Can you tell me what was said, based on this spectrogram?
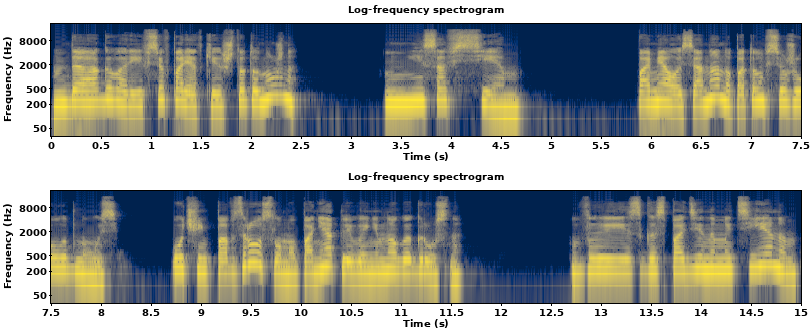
«Да, говори, все в порядке, что-то нужно?» «Не совсем». Помялась она, но потом все же улыбнулась. Очень по-взрослому, понятливо и немного грустно. «Вы с господином Этьеном?»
